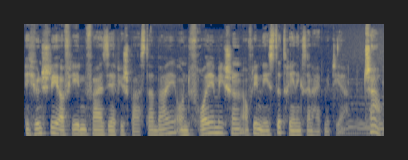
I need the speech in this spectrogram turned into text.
Ich wünsche dir auf jeden Fall sehr viel Spaß dabei und freue mich schon auf die nächste Trainingseinheit mit dir. Ciao!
